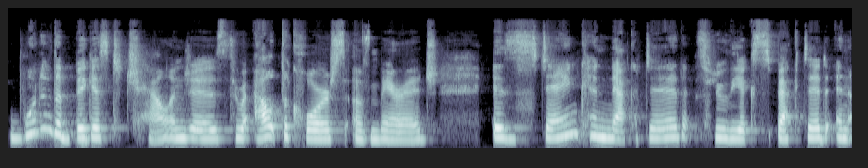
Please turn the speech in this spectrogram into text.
one of the biggest challenges throughout the course of marriage is staying connected through the expected and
